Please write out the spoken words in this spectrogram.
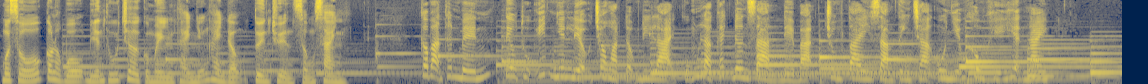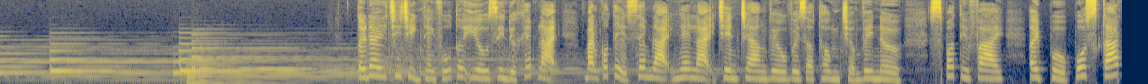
Một số câu lạc bộ biến thú chơi của mình thành những hành động tuyên truyền sống xanh. Các bạn thân mến, tiêu thụ ít nhiên liệu cho hoạt động đi lại cũng là cách đơn giản để bạn chung tay giảm tình trạng ô nhiễm không khí hiện nay. Tới đây, chương trình Thành phố tôi yêu xin được khép lại. Bạn có thể xem lại, nghe lại trên trang vovgiao thông.vn, Spotify, Apple Podcast,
